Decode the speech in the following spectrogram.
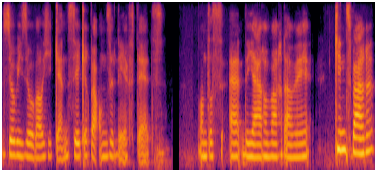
sowieso wel gekend, zeker bij onze leeftijd. Want dat eh, de jaren waar dat wij kind waren.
